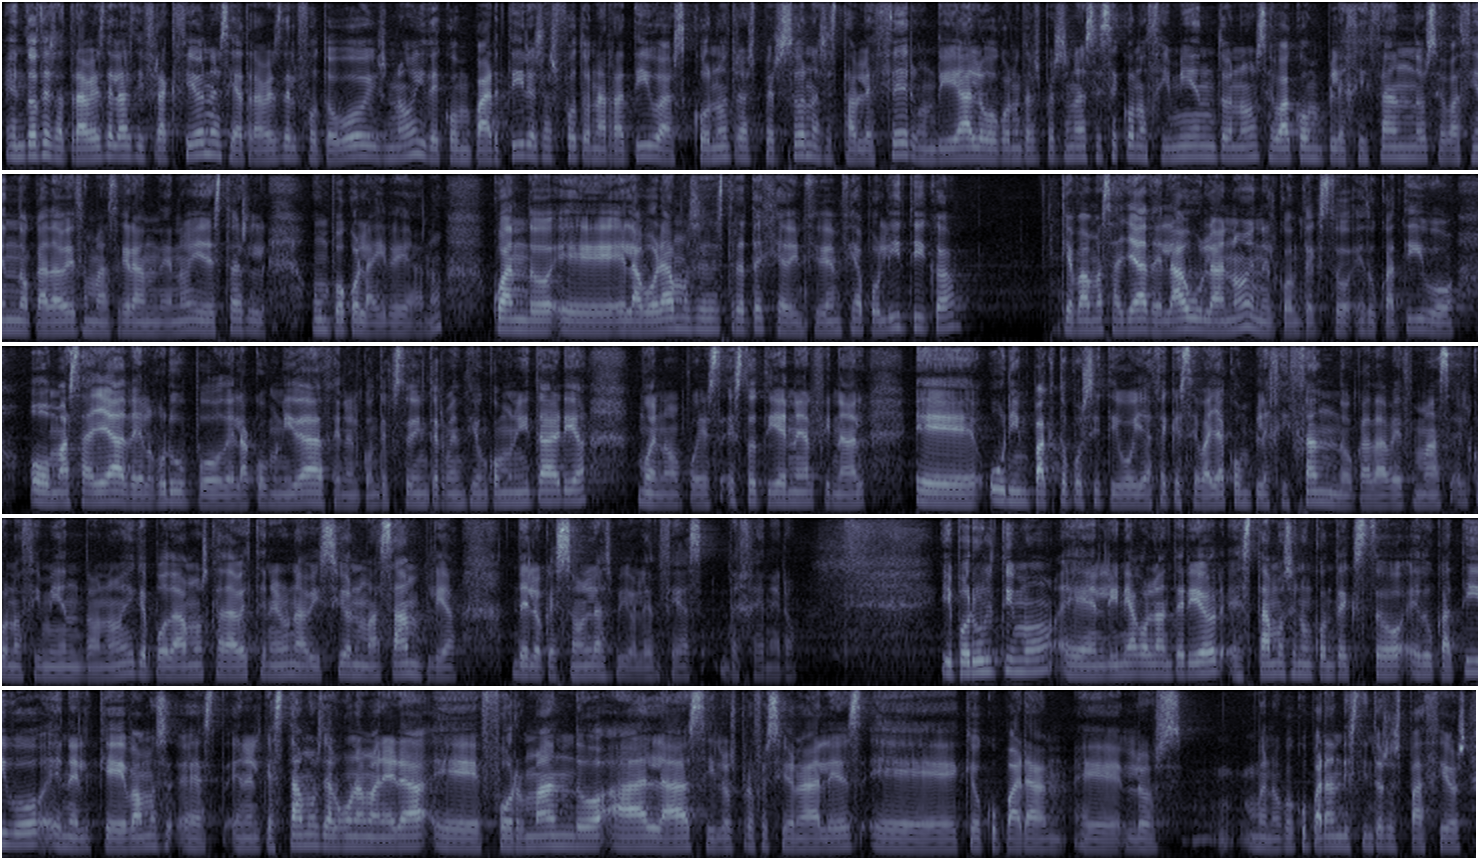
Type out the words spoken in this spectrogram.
Entonces, a través de las difracciones y a través del photovoice ¿no? y de compartir esas fotonarrativas con otras personas, establecer un diálogo con otras personas, ese conocimiento ¿no? se va complejizando, se va haciendo cada vez más grande. ¿no? Y esta es un poco la idea. ¿no? Cuando eh, elaboramos esa estrategia de incidencia política, que va más allá del aula, ¿no? en el contexto educativo o más allá del grupo, de la comunidad, en el contexto de intervención comunitaria, bueno, pues esto tiene al final eh, un impacto positivo y hace que se vaya complejizando cada vez más el conocimiento ¿no? y que podamos cada vez tener una visión más amplia de lo que son las violencias de género. Y por último, en línea con lo anterior, estamos en un contexto educativo en el que, vamos, en el que estamos de alguna manera eh, formando a las y los profesionales eh, que, ocuparán, eh, los, bueno, que ocuparán distintos espacios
